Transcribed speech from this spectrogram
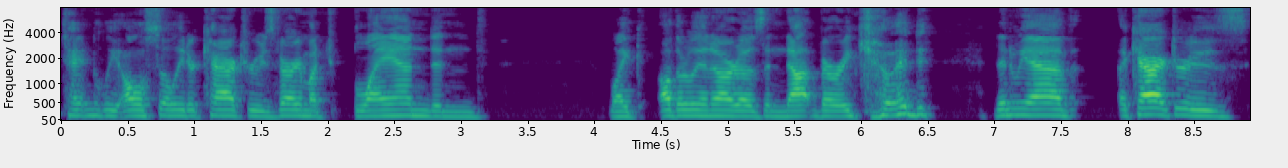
technically also leader character who's very much bland and like other Leonardos and not very good. Then we have a character who's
